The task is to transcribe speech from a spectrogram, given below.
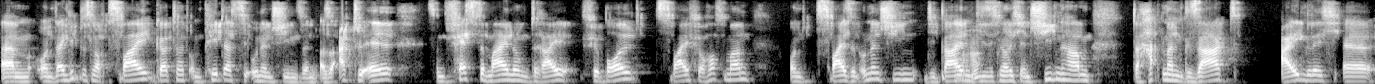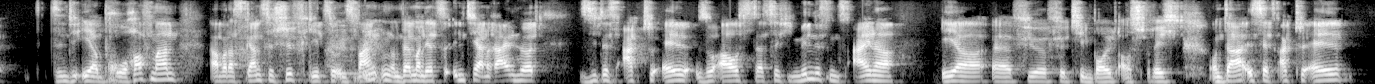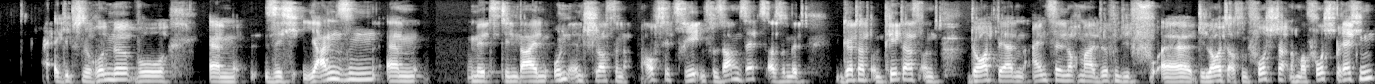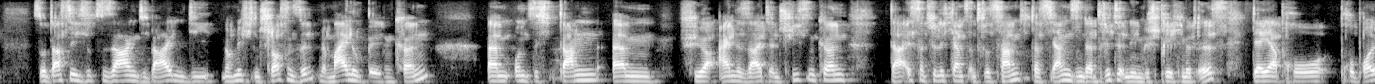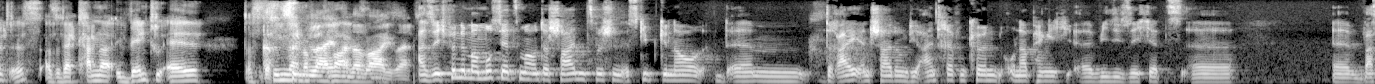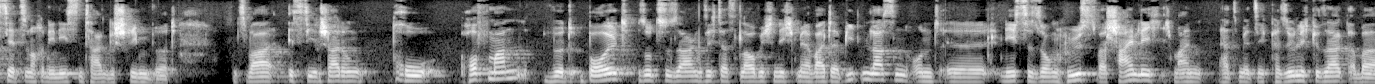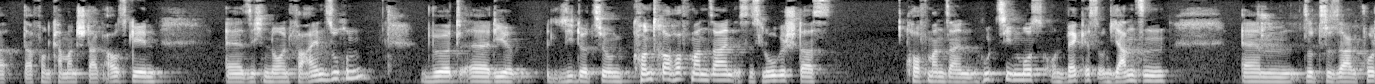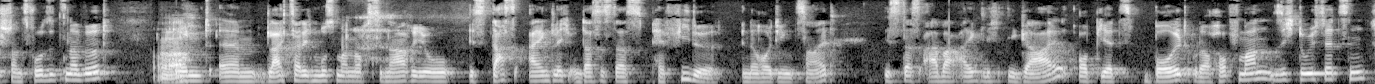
Ähm, und dann gibt es noch zwei, Göttert und Peters, die unentschieden sind. Also aktuell sind feste Meinungen drei für Bolt, zwei für Hoffmann und zwei sind unentschieden. Die beiden, Mhm. die sich noch nicht entschieden haben, da hat man gesagt, eigentlich äh, sind die eher pro Hoffmann, aber das ganze Schiff geht so ins Wanken. Und wenn man jetzt so intern reinhört, sieht es aktuell so aus, dass sich mindestens einer eher äh, für, für Team Bolt ausspricht. Und da ist jetzt aktuell, äh, gibt es eine Runde, wo ähm, sich Jansen ähm, mit den beiden unentschlossenen Aufsichtsräten zusammensetzt, also mit Göttert und Peters. Und dort werden einzeln nochmal, dürfen die, äh, die Leute aus dem Vorstand nochmal vorsprechen, sodass sich sozusagen die beiden, die noch nicht entschlossen sind, eine Meinung bilden können ähm, und sich dann ähm, für eine Seite entschließen können. Da ist natürlich ganz interessant, dass Jansen der Dritte in dem Gespräch mit ist, der ja pro, pro Bolt ist. Also der kann da eventuell das, Das Zünglein noch Zünglein an der Waage sein. Also ich finde, man muss jetzt mal unterscheiden zwischen, es gibt genau ähm, drei Entscheidungen, die eintreffen können, unabhängig, äh, wie sie sich jetzt, äh, äh, was jetzt noch in den nächsten Tagen geschrieben wird. Und zwar ist die Entscheidung pro Hoffmann, wird Bold sozusagen sich das, glaube ich, nicht mehr weiter bieten lassen und äh, nächste Saison höchstwahrscheinlich, ich meine, er hat es mir jetzt nicht persönlich gesagt, aber davon kann man stark ausgehen, äh, sich einen neuen Verein suchen. Wird äh, die Situation kontra Hoffmann sein, ist es logisch, dass Hoffmann seinen Hut ziehen muss und weg ist und Jansen ähm, sozusagen Vorstandsvorsitzender wird. Und ähm, gleichzeitig muss man noch Szenario, ist das eigentlich, und das ist das perfide in der heutigen Zeit, ist das aber eigentlich egal, ob jetzt Bold oder Hoffmann sich durchsetzen,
